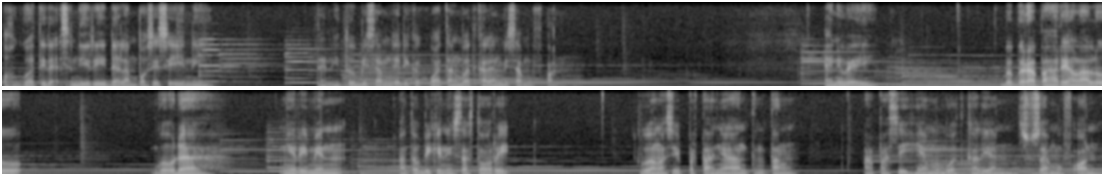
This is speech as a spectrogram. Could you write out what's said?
oh gue tidak sendiri dalam posisi ini. Dan itu bisa menjadi kekuatan buat kalian bisa move on. Anyway beberapa hari yang lalu gue udah ngirimin atau bikin instastory gue ngasih pertanyaan tentang apa sih yang membuat kalian susah move on.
